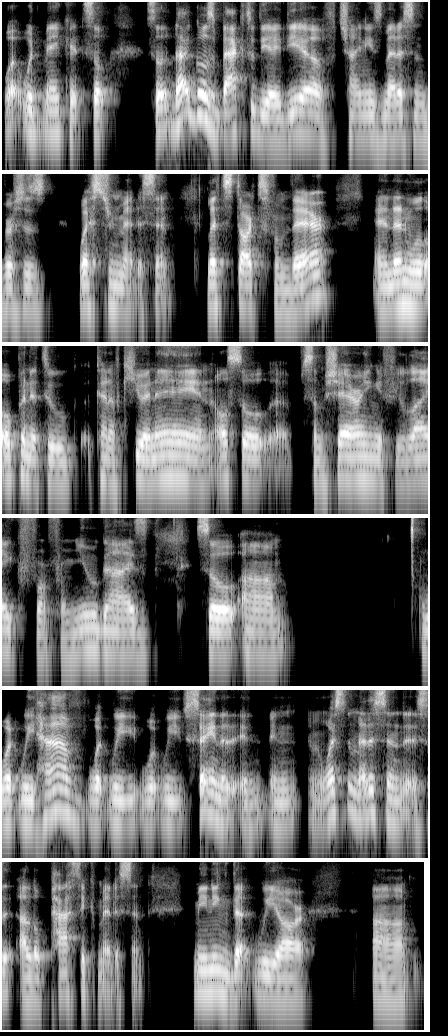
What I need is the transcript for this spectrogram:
what would make it so? So that goes back to the idea of Chinese medicine versus Western medicine. Let's start from there and then we'll open it to kind of Q&A and also uh, some sharing if you like for, from you guys. So um, what we have, what we what we say in, in, in Western medicine is allopathic medicine, meaning that we are um,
